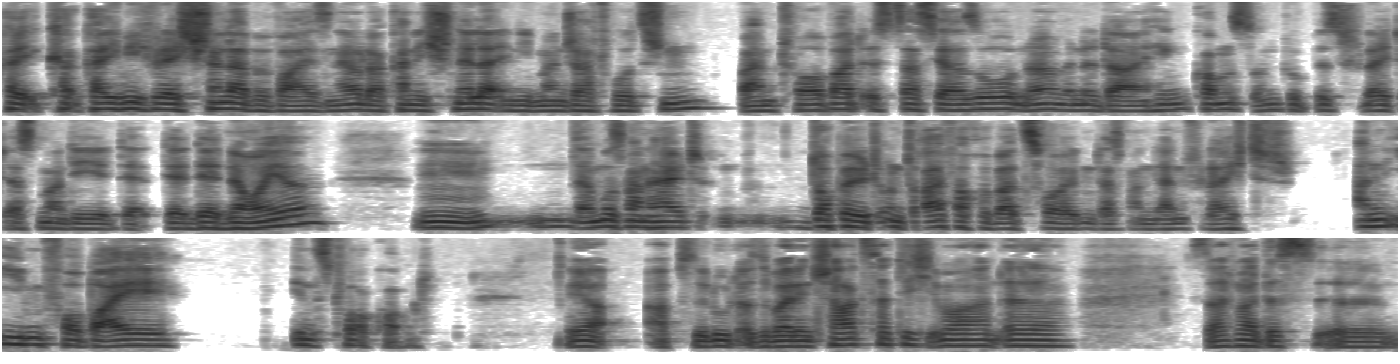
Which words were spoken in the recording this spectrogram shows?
kann, kann, ich mich vielleicht schneller beweisen, ja, oder kann ich schneller in die Mannschaft rutschen. Beim Torwart ist das ja so, ne, wenn du da hinkommst und du bist vielleicht erstmal die, der, der, der Neue, mhm. da muss man halt doppelt und dreifach überzeugen, dass man dann vielleicht an ihm vorbei ins Tor kommt. Ja, absolut. Also bei den Sharks hatte ich immer, äh, sag ich mal, das, äh,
